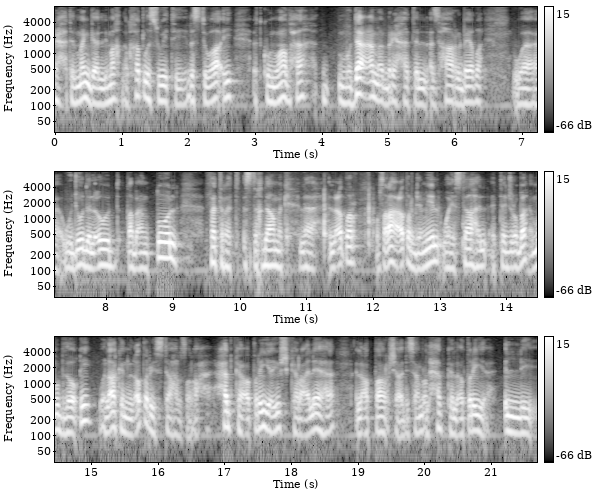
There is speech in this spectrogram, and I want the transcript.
ريحة المانجا اللي ماخذ الخط السويتي الاستوائي تكون واضحة مدعمة بريحة الأزهار البيضاء ووجود العود. طبعا طول فترة استخدامك للعطر وصراحة عطر جميل ويستاهل التجربة. مو بذوقي ولكن العطر يستاهل صراحة. حبكة عطرية يشكر عليها العطار شادي سمرة. الحبكة العطرية اللي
